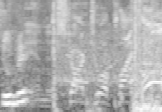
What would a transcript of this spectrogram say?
Stupid. Start to apply. Oh!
